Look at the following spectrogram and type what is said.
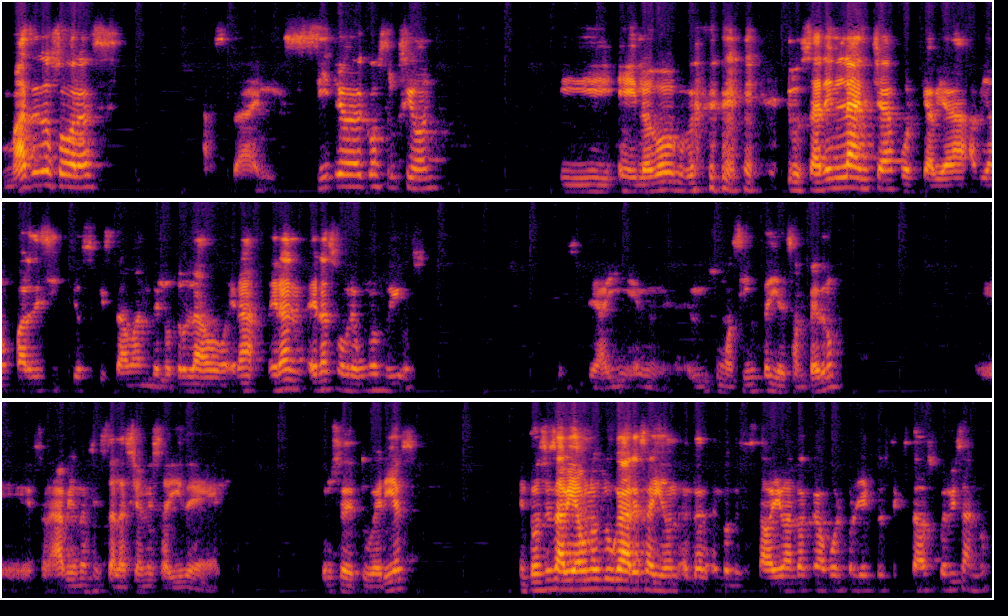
más de dos horas hasta el sitio de construcción y, luego cruzar en lancha porque había, había un par de sitios que estaban del otro lado, era, eran, eran sobre unos ríos, este, ahí en el Sumacinta y el San Pedro. Eh, había unas instalaciones ahí de cruce de tuberías. Entonces había unos lugares ahí donde, donde se estaba llevando a cabo el proyecto este que estaba supervisando.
